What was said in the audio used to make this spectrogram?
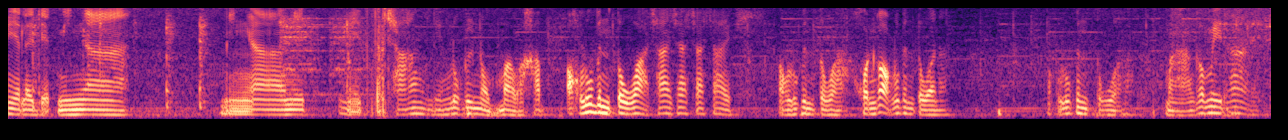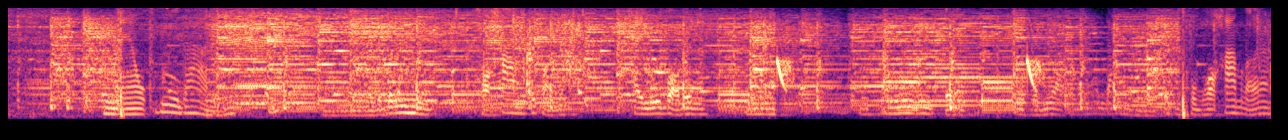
มีอะไรเด็ดมีงา มีงามีมีช้างเลี้ยงลูกด้วยนมเปล่าวะครับ ออกลูกเป็นตัวใช่ใช่ใช่ใช่ ออกลูกเป็นตัว คนก็ออกลูกเป็นตัวนะ ออกลูกเป็นตัว หมาก็ไม่ได้ แมวก็ไม่ได้เดี๋ยวไปเล่นขอข้ามไปก่อนนะใครรู้บอกด้วยนะอันนี้มันเกิดผมอยากทำให้มันได้ ผมขอข้ามก่อนแล้วกัน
